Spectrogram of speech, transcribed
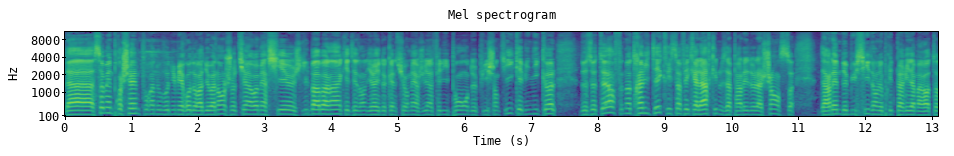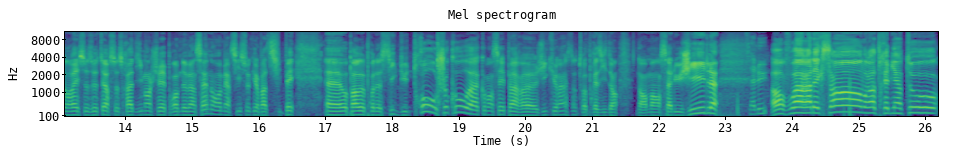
La semaine prochaine, pour un nouveau numéro de Radio Balance, je tiens à remercier euh, Gilles Barbarin qui était en direct de Cannes-sur-Mer, Julien Philippon depuis Chantilly, Kevin Nicole de The Turf, notre invité Christophe Écalard qui nous a parlé de la chance d'Arlem de Bussy dans le prix de Paris, la Marathon Race The Turf. Ce sera dimanche chez Rome de Vincennes. On remercie ceux qui ont participé euh, au par- pronostic du trop choco, à commencer par euh, Gilles Curins, notre président normand. Salut Gilles. Salut. Au revoir Alexandre, à très bientôt.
